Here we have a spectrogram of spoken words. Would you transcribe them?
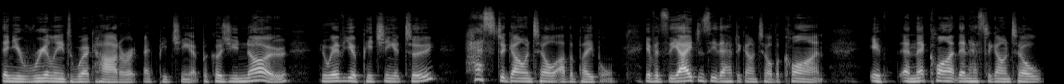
then you really need to work harder at, at pitching it because you know whoever you're pitching it to has to go and tell other people. If it's the agency, they have to go and tell the client. If and that client then has to go and tell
